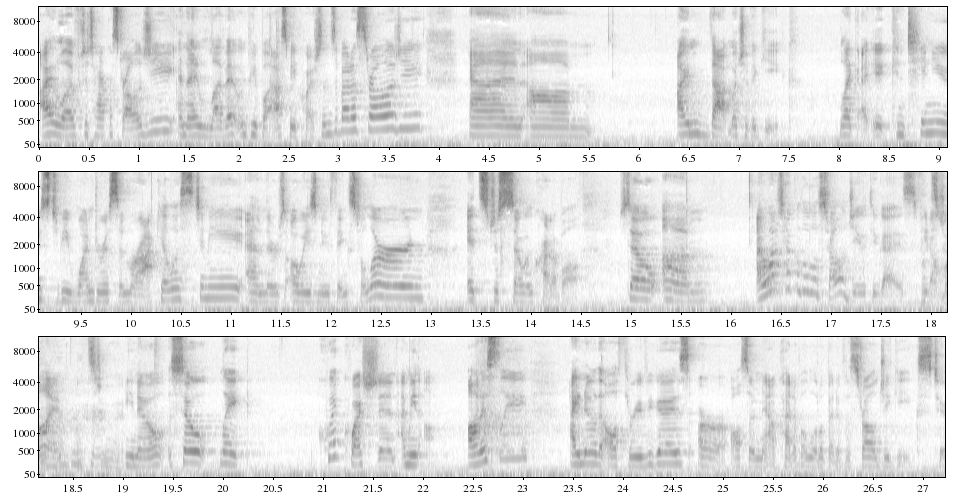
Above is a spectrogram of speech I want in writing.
I love to talk astrology, and I love it when people ask me questions about astrology, and um, I'm that much of a geek. Like it continues to be wondrous and miraculous to me, and there's always new things to learn. It's just so incredible. So um, I want to talk a little astrology with you guys, if you Let's don't do mind. it. Let's do it. You know, so like, quick question. I mean, honestly, I know that all three of you guys are also now kind of a little bit of astrology geeks too.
